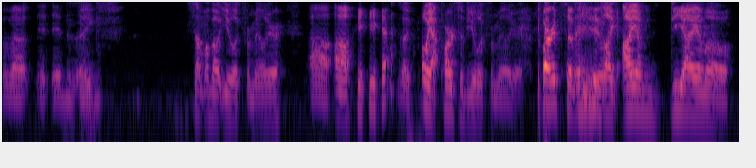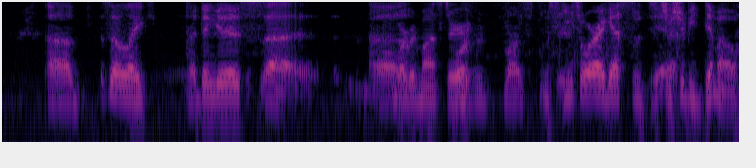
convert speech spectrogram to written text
about it, it like being. something about you look familiar. Uh, oh, yeah. He's like, oh yeah, parts of you look familiar. Parts of you. He's like, I am D I M O. Um, so like a dingus. uh, Uh, morbid monster, morbid monster. mosquitor. I guess would, Yeah. should be demo.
